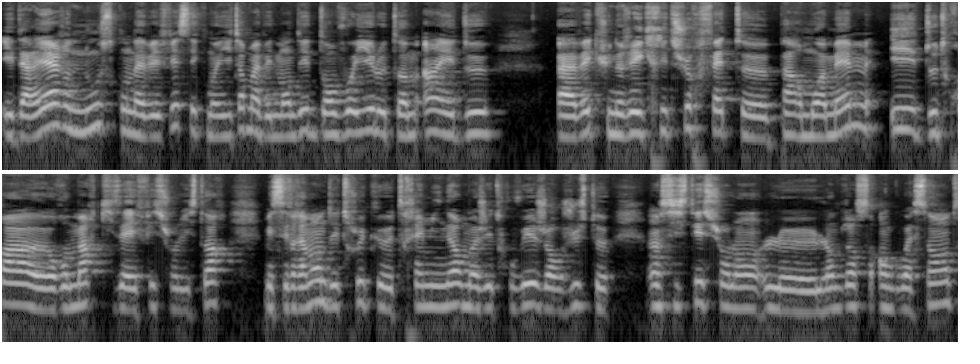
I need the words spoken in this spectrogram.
et derrière, nous, ce qu'on avait fait, c'est que mon éditeur m'avait demandé d'envoyer le tome 1 et 2 avec une réécriture faite euh, par moi-même et deux trois euh, remarques qu'ils avaient fait sur l'histoire. Mais c'est vraiment des trucs euh, très mineurs. Moi j'ai trouvé genre juste insister sur l'ambiance angoissante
